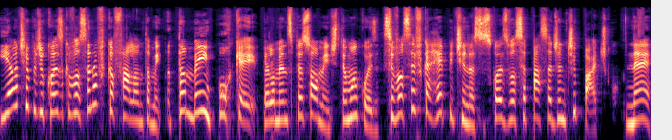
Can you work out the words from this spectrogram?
E é o tipo de coisa que você não fica falando também. Também porque, pelo menos pessoalmente, tem uma coisa. Se você fica repetindo essas coisas, você passa de antipático, né?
